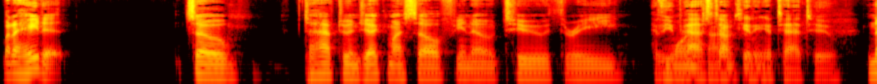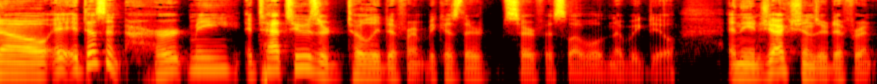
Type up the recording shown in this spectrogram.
but I hate it. So to have to inject myself, you know, two, three. Have you passed out getting a tattoo? no, it, it doesn't hurt me. Uh, tattoos are totally different because they're surface level, no big deal. And the injections are different.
